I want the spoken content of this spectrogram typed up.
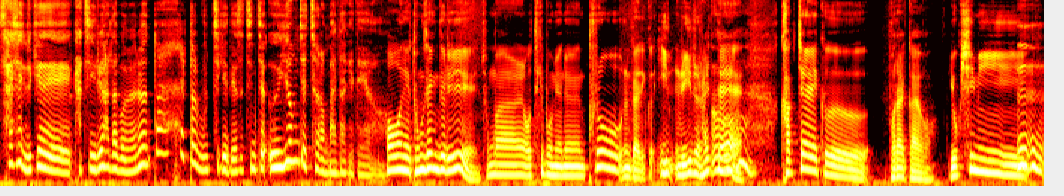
사실 이렇게 같이 일을 하다 보면은 똘똘 뭉치게 돼서 진짜 의형제처럼 만나게 돼요. 어, 네, 동생들이 정말 어떻게 보면은 프로 그러니까 그 일, 일을 할때 어. 각자의 그 뭐랄까요 욕심이 응, 응.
